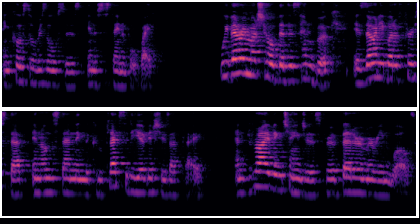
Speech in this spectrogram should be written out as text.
and coastal resources in a sustainable way. We very much hope that this handbook is only but a first step in understanding the complexity of issues at play and driving changes for a better marine world.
